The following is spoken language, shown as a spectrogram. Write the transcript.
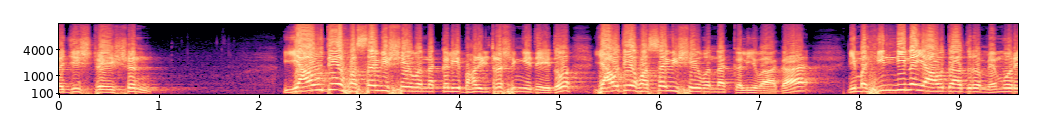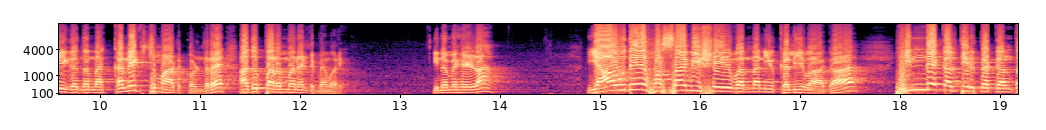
ರಿಜಿಸ್ಟ್ರೇಷನ್ ಯಾವುದೇ ಹೊಸ ವಿಷಯವನ್ನ ಕಲಿ, ಬಹಳ ಇಂಟ್ರೆಸ್ಟಿಂಗ್ ಇದೆ ಇದು. ಯಾವುದೇ ಹೊಸ ವಿಷಯವನ್ನ ಕಲಿಯುವಾಗ ನಿಮ್ಮ ಹಿಂದಿನ ಯಾವುದಾದ್ರೂ ಮೆಮೊರಿಗೆ ಅದನ್ನ ಕನೆಕ್ಟ್ ಮಾಡಿಕೊಂಡ್ರೆ ಅದು ಪರ್ಮನೆಂಟ್ ಮೆಮೊರಿ ಇನ್ನೊಮ್ಮೆ ಹೇಳ. ಯಾವುದೇ ಹೊಸ ವಿಷಯವನ್ನ ನೀವು ಕಲಿಯುವಾಗ ಹಿಂದೆ ಕಲ್ತಿರ್ತಕ್ಕಂಥ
